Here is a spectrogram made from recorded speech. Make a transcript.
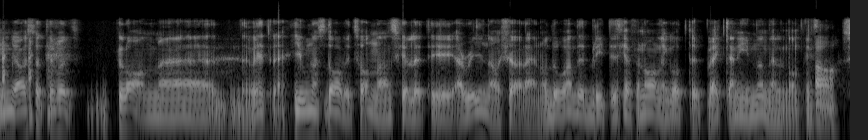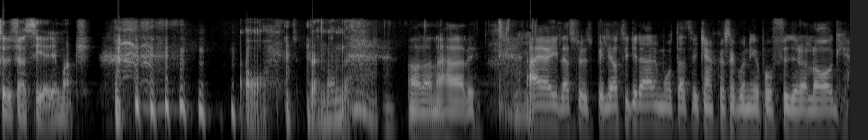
Mm, Jag har suttit på ett plan med vad heter det, Jonas Davidsson när han skulle till Arena och köra en och då hade brittiska finalen gått typ veckan innan eller någonting. Ja. Så det känns seriematch. ja, spännande. Ja, den är härlig. Nej, jag gillar slutspel. Jag tycker däremot att vi kanske ska gå ner på fyra lag.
